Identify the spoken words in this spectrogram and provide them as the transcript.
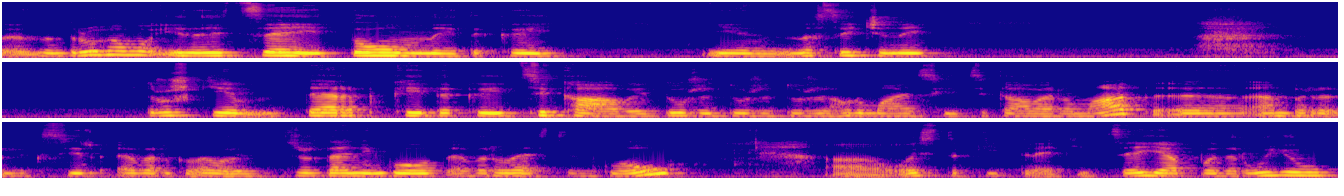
е, на другому. І цей томний такий і насичений, трошки терпкий, такий цікавий, дуже-дуже дуже гурманський, цікавий аромат. Е, Amber Elixir Everglow, Giordani Gold Everlasting Glow. Ось такий третій. Це я подарую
